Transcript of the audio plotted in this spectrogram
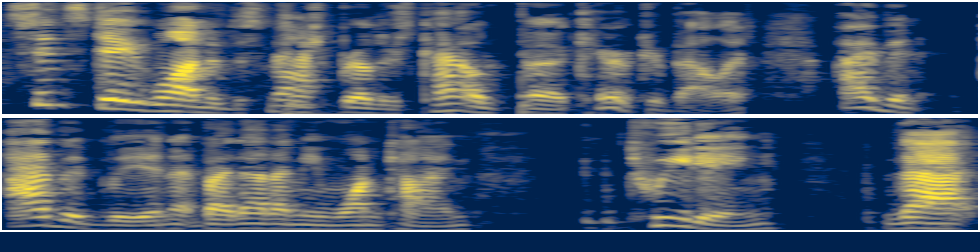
since day one of the Smash Brothers cal- uh, character ballot, I've been avidly, and by that I mean one time, tweeting that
